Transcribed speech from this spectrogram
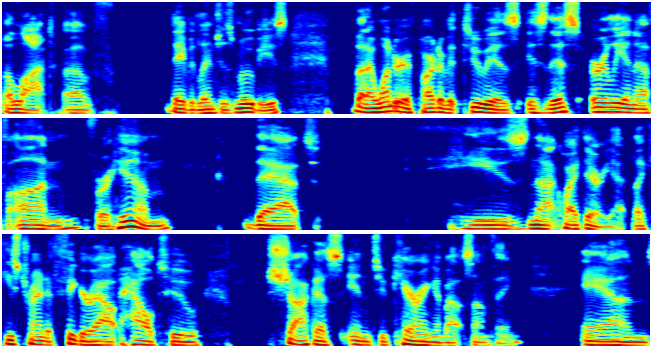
a lot of David Lynch's movies, but I wonder if part of it too is is this early enough on for him that he's not quite there yet. Like he's trying to figure out how to shock us into caring about something. And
